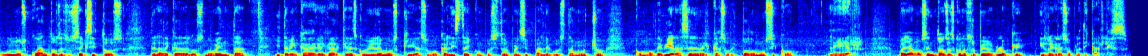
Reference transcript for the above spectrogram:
unos cuantos de sus éxitos de la década de los 90 y también cabe agregar que descubriremos que a su vocalista y compositor principal le gusta mucho, como debiera ser en el caso de todo músico, leer. Vayamos entonces con nuestro primer bloque y regreso a platicarles.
